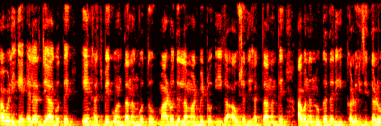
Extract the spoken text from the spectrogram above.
ಅವಳಿಗೆ ಎಲರ್ಜಿ ಆಗುತ್ತೆ. ಏನು ಹಚ್ಚಬೇಕು ಅಂತ ನಂಗೊತ್ತು. ಮಾಡೋದೆಲ್ಲ ಮಾಡಿಬಿಟ್ಟು ಈಗ ಔಷಧಿ ಹಚ್ತಾನಂತೆ. ಅವನನ್ನು ಗದರಿ ಕಳುಹಿಸಿದ್ದಳು.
